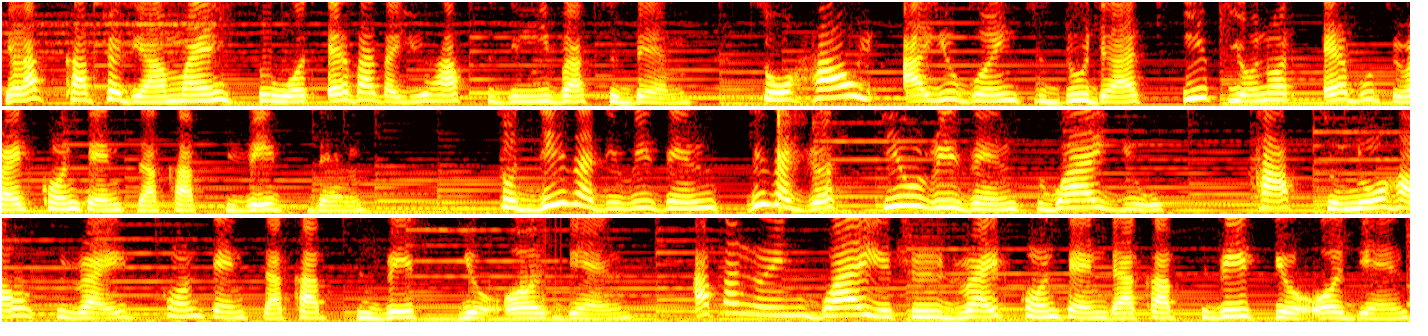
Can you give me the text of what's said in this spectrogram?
You have to capture their minds to whatever that you have to deliver to them. So, how are you going to do that if you're not able to write content that captivates them? So, these are the reasons, these are just few reasons why you have to know how to write content that captivates your audience. After knowing why you should write content that captivates your audience,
